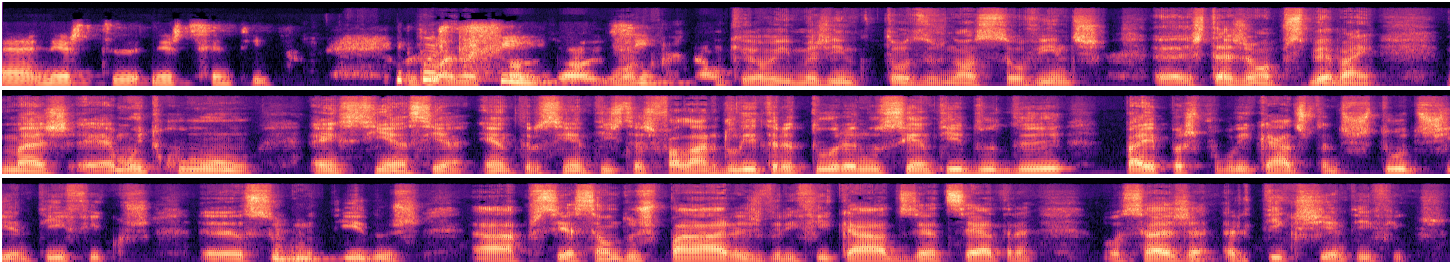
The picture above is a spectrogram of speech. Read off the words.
uh, neste, neste sentido. E depois, Joana, por fim, uma sim. questão que eu imagino que todos os nossos ouvintes uh, estejam a perceber bem, mas é muito comum em ciência, entre cientistas, falar de literatura no sentido de papers publicados, portanto, estudos científicos uh, submetidos uhum. à apreciação dos pares, verificados, etc., ou seja, artigos científicos.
